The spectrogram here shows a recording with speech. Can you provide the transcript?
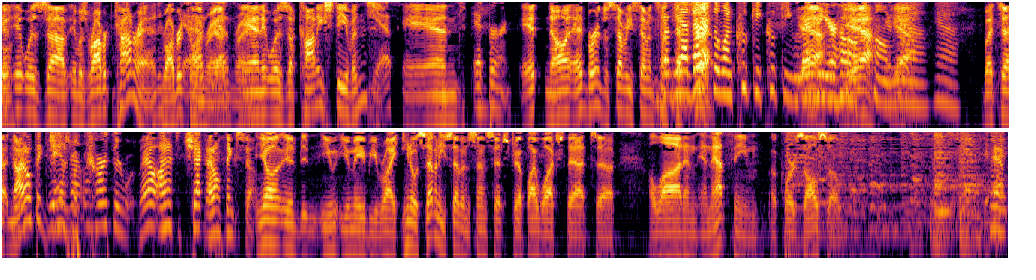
it, it was uh, it was Robert Conrad. Robert Yes, Conrad, yes. right? And it was uh, Connie Stevens. Yes. And Ed Byrne. it no Edd Byrnes was seventy seven Sunset Strip. yeah, Strip. that's the one. Cookie, cookie. Yeah. me your home. Yeah. home. Yeah. Yeah, yeah. But uh, no, I don't think Do we have James that one? MacArthur. Well, I have to check. I don't think so. You know, it, it- you you may be right. You know, 77 Sunset Strip. I watched that uh, a lot, and and that theme, of course, also. That's it.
